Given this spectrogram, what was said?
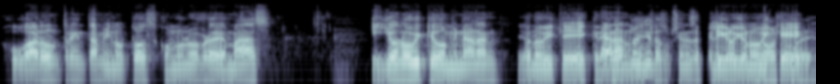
jugaron 30 minutos con un hombre de más y yo no vi que dominaran, yo no vi que crearan muchas opciones de peligro, yo no, vi que estoy-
